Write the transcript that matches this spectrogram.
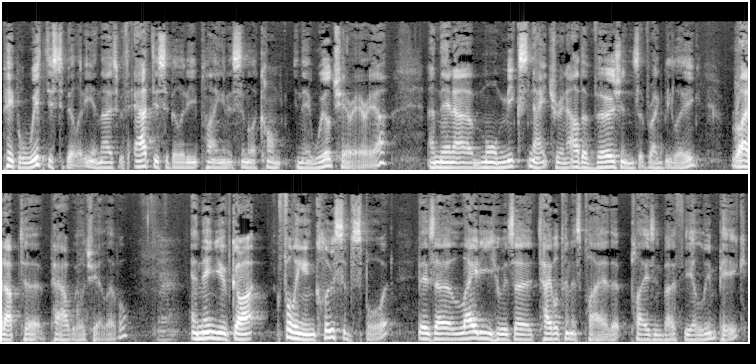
people with disability and those without disability playing in a similar comp in their wheelchair area, and then a more mixed nature in other versions of rugby league, right up to power wheelchair level. Right. And then you've got fully inclusive sport. There's a lady who is a table tennis player that plays in both the Olympic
